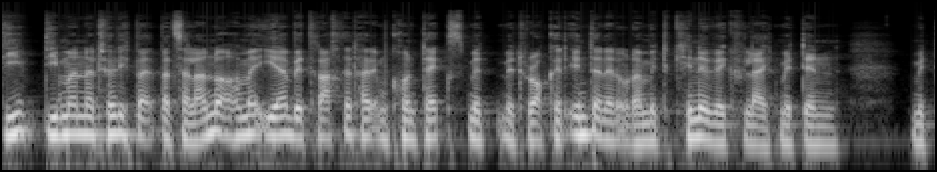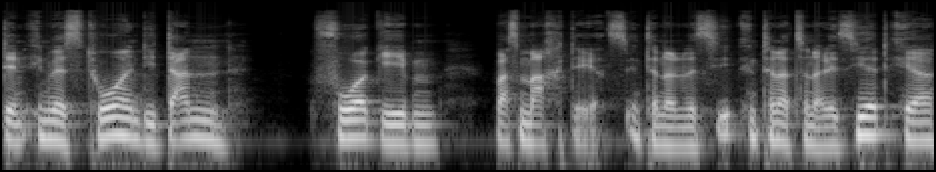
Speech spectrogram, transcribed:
die, die man natürlich bei, bei Zalando auch immer eher betrachtet hat im Kontext mit, mit Rocket Internet oder mit Kinnevik vielleicht mit den, mit den Investoren, die dann vorgeben, was macht er jetzt? Internationalisiert er,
